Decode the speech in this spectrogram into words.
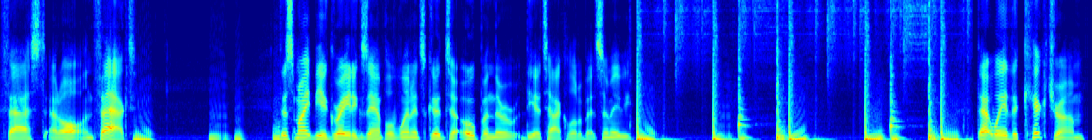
fast at all. In fact, this might be a great example of when it's good to open the the attack a little bit. So maybe. That way, the kick drum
